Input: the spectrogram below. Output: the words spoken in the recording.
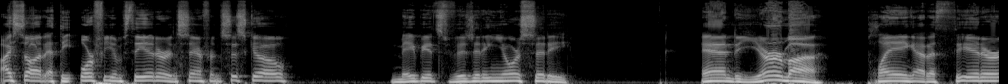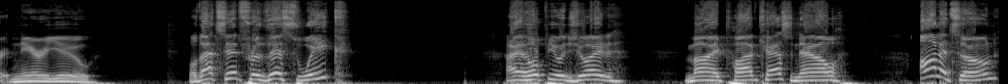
I saw it at the Orpheum Theater in San Francisco. Maybe it's visiting your city. And Yerma playing at a theater near you. Well, that's it for this week. I hope you enjoyed my podcast now on its own.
